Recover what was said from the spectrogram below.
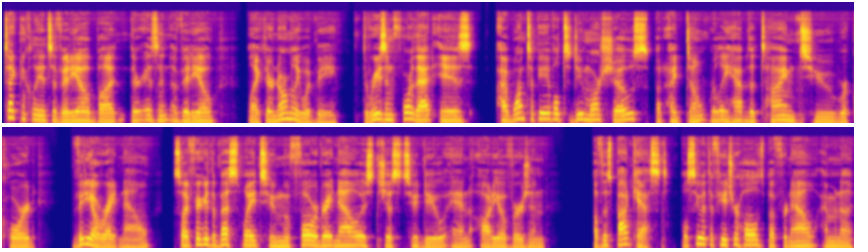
technically it's a video, but there isn't a video like there normally would be. The reason for that is I want to be able to do more shows, but I don't really have the time to record video right now. So I figured the best way to move forward right now is just to do an audio version of this podcast. We'll see what the future holds, but for now, I'm going to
